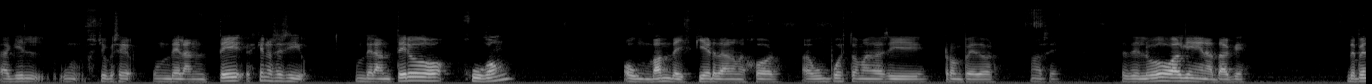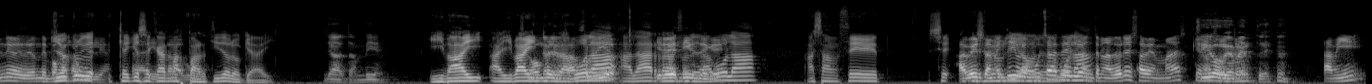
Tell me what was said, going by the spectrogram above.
aquí, el- un- yo que sé, un delantero. Es que no sé si un delantero jugón o un banda izquierda, a lo mejor. Algún puesto más así rompedor. No sé. Desde luego, alguien en ataque. Depende de dónde Yo pongas a creo que, hay que Ahí sacar más partido de lo que hay. Ya, también. Ibai, a Ibai Hombre, no le da bola, jodido. a Larra no le da que- bola, a Sancet. se- A ver, también te digo muchas veces los entrenadores saben más que Sí, nosotros. obviamente. A mí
